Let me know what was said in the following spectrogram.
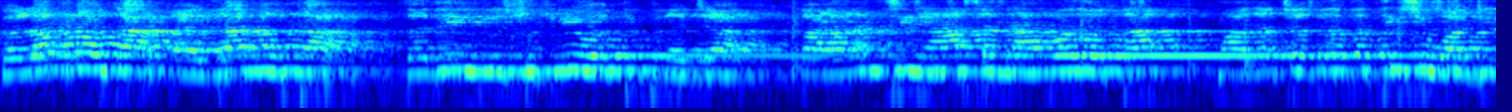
कलम नव्हता कायदा नव्हता. तरीही सुखी होती प्रजा. कारण सिंहासनावर होता. माझा छत्रपती शिवाजी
